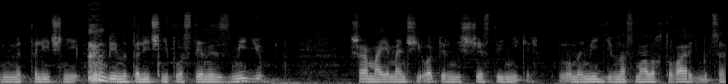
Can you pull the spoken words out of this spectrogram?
металічні, біметалічні пластини з міддю. Ще має менший опір, ніж чистий нікель. Ну, на міді в нас мало хто варить, бо це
